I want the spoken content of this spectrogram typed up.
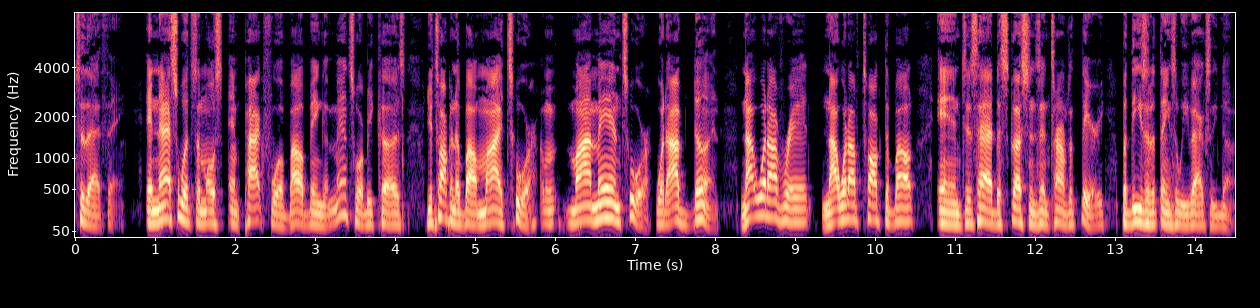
to that thing. And that's what's the most impactful about being a mentor because you're talking about my tour, um, my man tour, what I've done, not what I've read, not what I've talked about and just had discussions in terms of theory, but these are the things that we've actually done.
